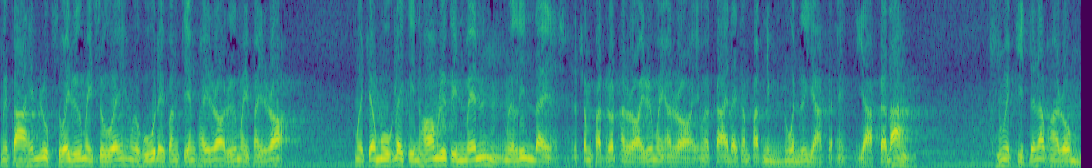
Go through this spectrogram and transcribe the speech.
เมื่อตาเห็นรูปสวยหรือไม่สวย เมื่อหูได้ฟังเสียงไพเราะหรือไม่ไพเราะ เมื่อจมูกได้กลิ่นหอมหรือกลิ่นเหม็น เมื่อลิ้นได้สัมผัสรสอร่อยหรือไม่อร่อย เมื่อกายได้สัมผัสนิ่มนวลหรือหยาบหยาบกระด้าง เมื่อจิตได้รับอารมณ์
